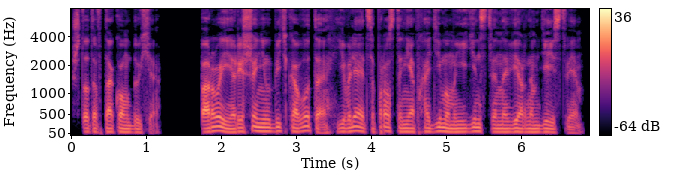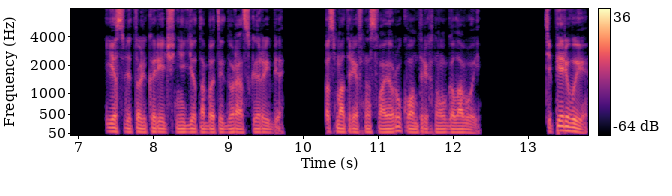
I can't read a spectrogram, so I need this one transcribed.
Что-то в таком духе. Порой решение убить кого-то является просто необходимым и единственно верным действием. Если только речь не идет об этой дурацкой рыбе. Посмотрев на свою руку, он тряхнул головой. «Теперь вы.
